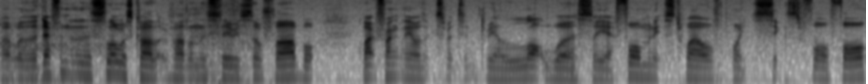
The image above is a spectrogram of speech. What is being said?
Well, we're definitely the slowest car that we've had on this series so far, but quite frankly I was expecting it to be a lot worse. So yeah, 4 minutes 12.644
